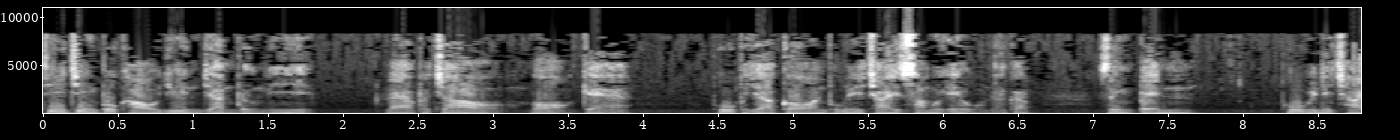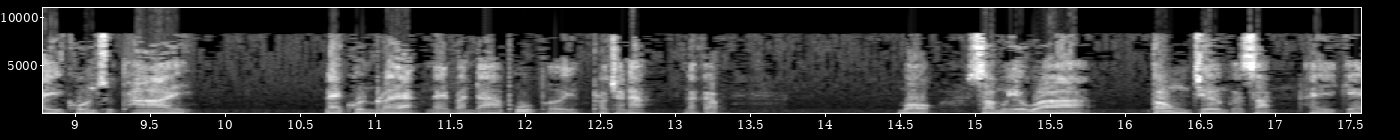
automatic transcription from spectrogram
ที่จริงพวกเขายืนยันเรื่องนี้ แล้วพระเจ้าบอกแก่ผู้พยากรณ์ผู้วินิจฉัยซามูเอลนะครับ ซึ่งเป็นผู้วินิจฉัยคนสุดท้าย และคนแรกในบรรดาผู้เผยพระชนะนะครับ บอกซามูเอลว่าต้องเจิมกษัตริย์ให้แก่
